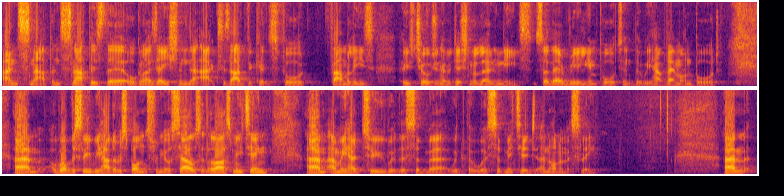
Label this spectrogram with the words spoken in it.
and SNAP. And SNAP is the organisation that acts as advocates for families whose children have additional learning needs. So they're really important that we have them on board. Um, obviously, we had a response from yourselves at the last meeting, um, and we had two with the with, that were submitted anonymously. Um,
